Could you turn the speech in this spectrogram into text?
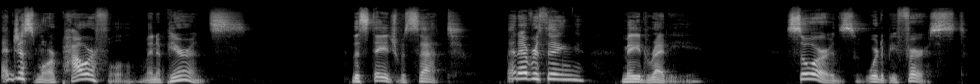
and just more powerful in appearance. The stage was set, and everything made ready. Swords were to be first,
